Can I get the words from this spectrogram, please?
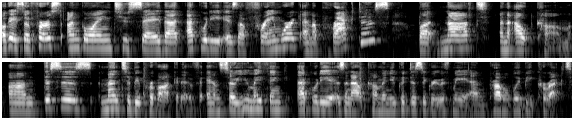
Okay, so first I'm going to say that equity is a framework and a practice, but not an outcome. Um, this is meant to be provocative. And so you may think equity is an outcome and you could disagree with me and probably be correct.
